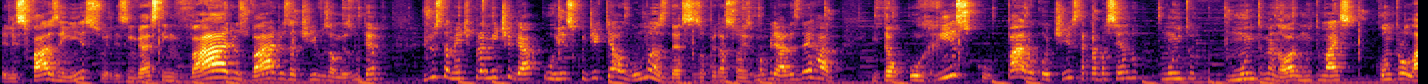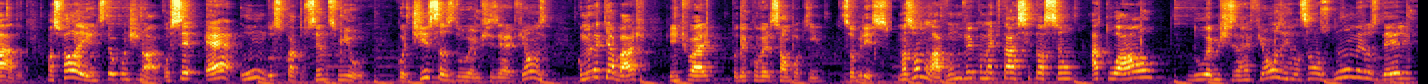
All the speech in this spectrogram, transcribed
Eles fazem isso, eles investem em vários, vários ativos ao mesmo tempo, justamente para mitigar o risco de que algumas dessas operações imobiliárias dê errado. Então, o risco para o cotista acaba sendo muito, muito menor, muito mais controlado. Mas fala aí, antes de eu continuar, você é um dos 400 mil cotistas do MXRF11? Comenta aqui abaixo que a gente vai poder conversar um pouquinho sobre isso. Mas vamos lá, vamos ver como é que está a situação atual do MXRF11 em relação aos números dele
